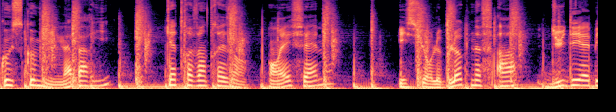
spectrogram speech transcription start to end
Cause Commune à Paris, 93.1 en FM et sur le bloc 9A du DAB+.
